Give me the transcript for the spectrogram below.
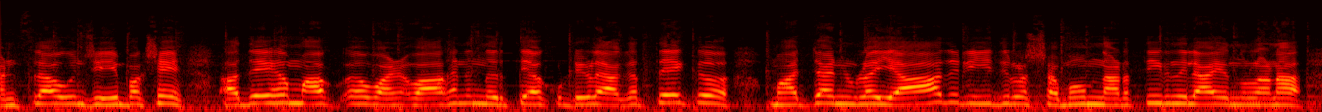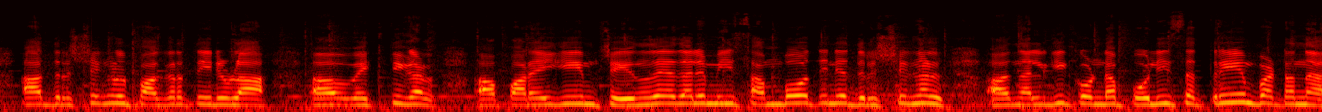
മനസ്സിലാവുകയും ചെയ്യും. പക്ഷേ അദ്ദേഹം വാഹനം നിർത്തി ആ കുട്ടികളെ അകത്തേക്ക് മാറ്റാനുള്ള യാതൊരു രീതിയിലുള്ള ശ്രമവും നടത്തിയിരുന്നില്ല എന്നുള്ളതാണ് ആ ദൃശ്യങ്ങൾ പകർത്തിയിട്ടുള്ള വ്യക്തികൾ പറയുകയും ചെയ്യുന്നത്. ഏതായാലും ഈ സംഭവത്തിന്റെ ദൃശ്യങ്ങൾ നൽകിക്കൊണ്ട് പോലീസ് എത്രയും പെട്ടെന്ന്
